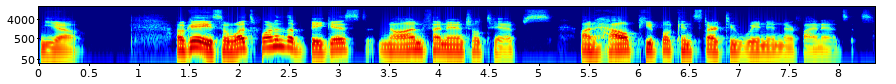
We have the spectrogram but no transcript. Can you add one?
Yeah okay so what's one of the biggest non-financial tips on how people can start to win in their finances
